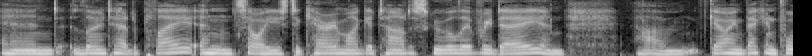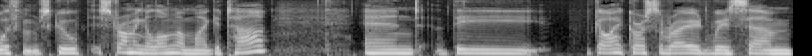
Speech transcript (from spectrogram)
and learned how to play. And so I used to carry my guitar to school every day, and um, going back and forth from school, strumming along on my guitar. And the guy across the road was. Um,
